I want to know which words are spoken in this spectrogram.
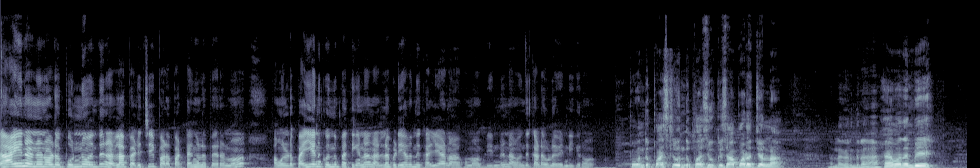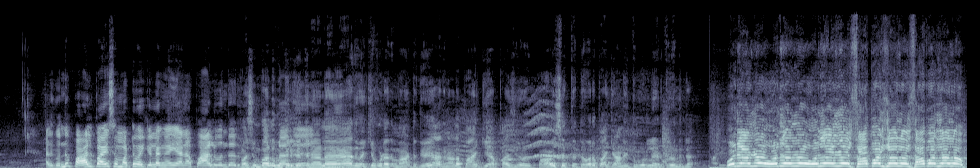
ராயன் அண்ணனோட பொண்ணு வந்து நல்லா படித்து பல பட்டங்களை பெறணும். அவங்களோட பையனுக்கு வந்து பார்த்திங்கன்னா நல்லபடியாக வந்து கல்யாணம் ஆகணும் அப்படின்னு நான் வந்து கடவுளை வேண்டிக்கிறோம். இப்போ வந்து ஃபஸ்ட்டு வந்து பசுவுக்கு சாப்பாடு வச்சிடலாம். நல்லா விருந்துனா? ஆமாம் தம்பி. அதுக்கு வந்து பால் பாயசம் மட்டும் வைக்கலங்க. ஏன்னா பால் வந்து அதுக்கு பசும்பால். ஊற்றிருக்கிறதுனால அது வைக்கக்கூடாது மாட்டுக்கு. அதனால பாக்கி பசு பாவசத்தை தவிர பாக்கி அனைத்து பொருளும் எடுத்துகிட்டு வந்துட்டேன். ஒடியாங்க ஒடியாங்க ஒடியாங்க. சாப்பாடு சாதம் சாப்பாடு சாதம்.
